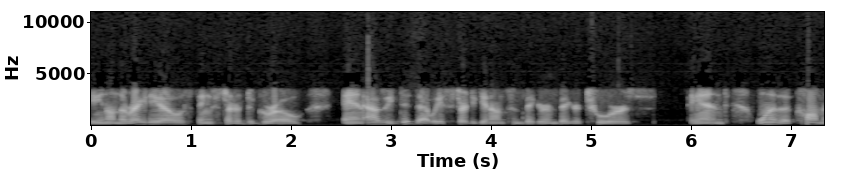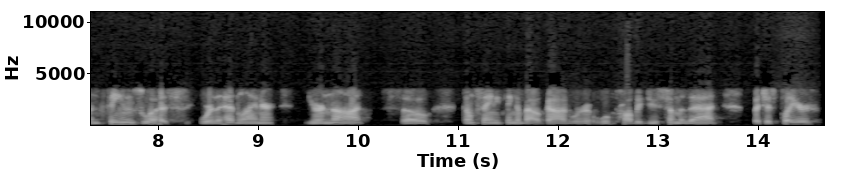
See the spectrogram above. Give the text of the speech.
getting on the radio. Things started to grow, and as we did that, we started to get on some bigger and bigger tours. And one of the common themes was, "We're the headliner. You're not." So don't say anything about God. We're, we'll probably do some of that, but just play your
